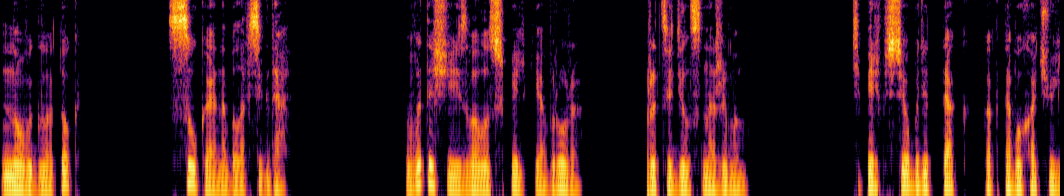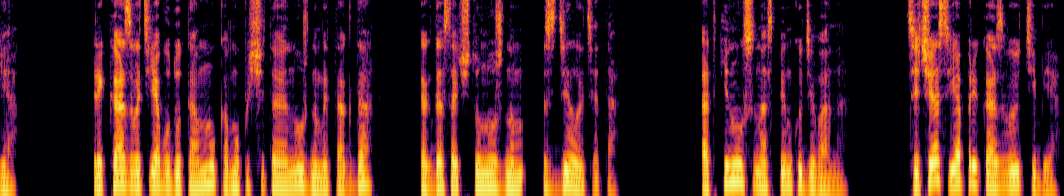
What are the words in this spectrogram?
Новый глоток. Сука она была всегда. «Вытащи из волос шпильки, Аврора», — процедил с нажимом. Теперь все будет так, как того хочу я. Приказывать я буду тому, кому посчитаю нужным, и тогда, когда сочту нужным сделать это. Откинулся на спинку дивана. Сейчас я приказываю тебе.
